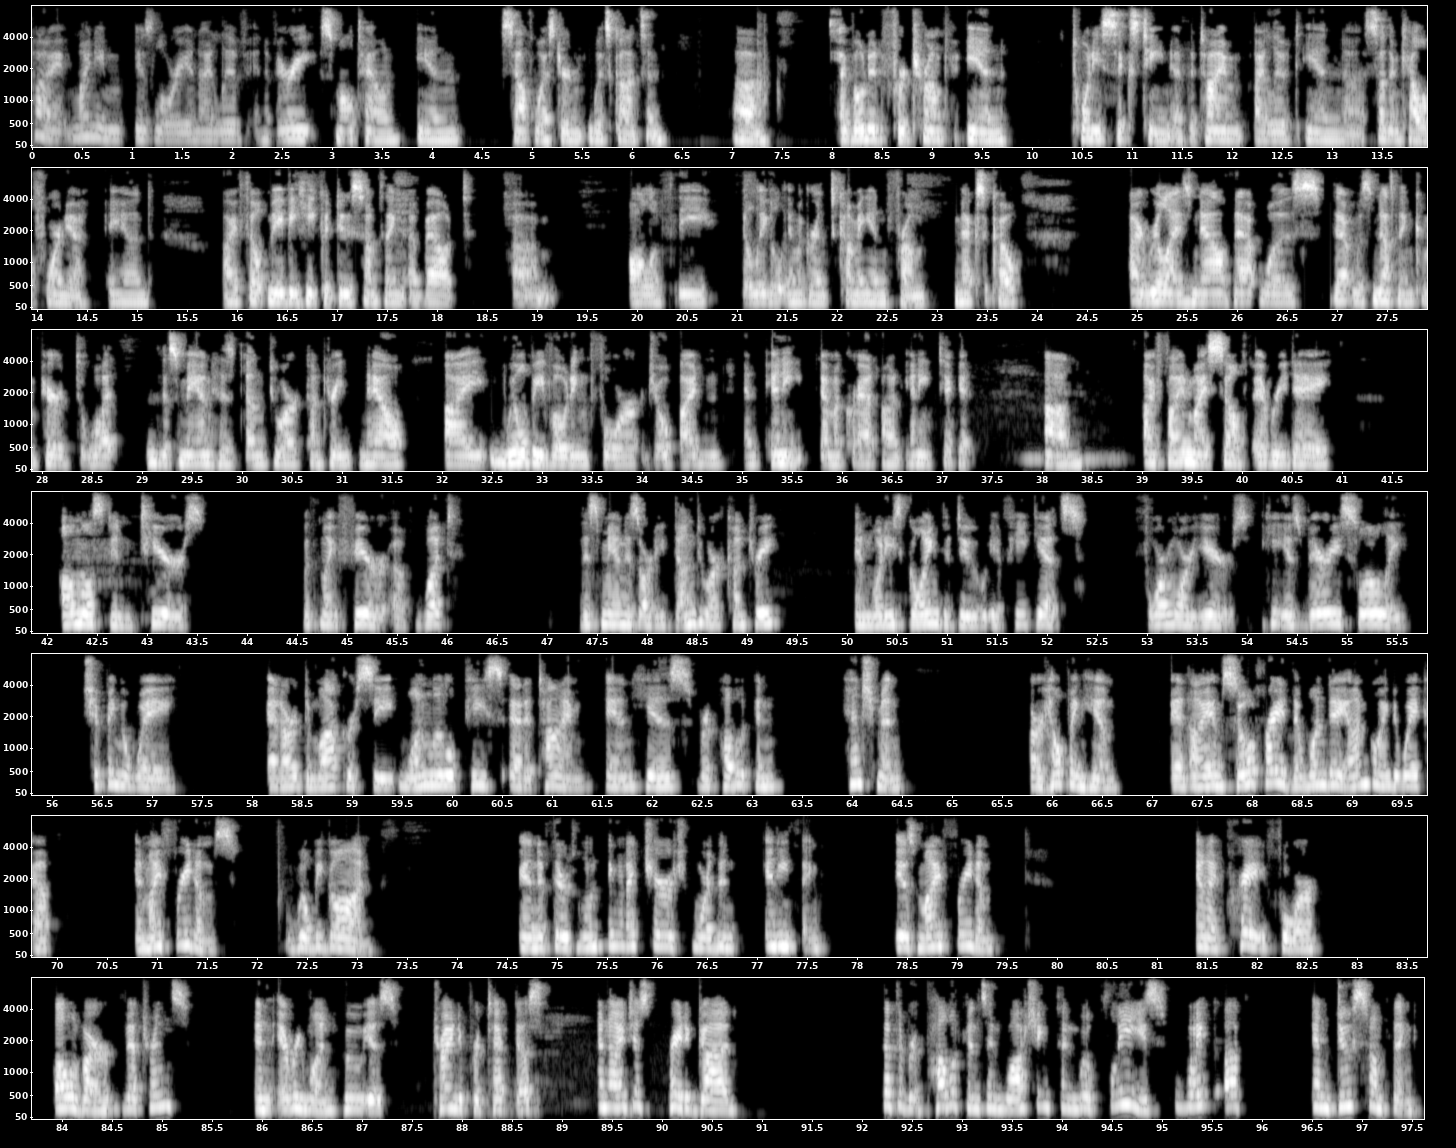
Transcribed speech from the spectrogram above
Hi, my name is Lori, and I live in a very small town in southwestern Wisconsin. Um, I voted for Trump in 2016. At the time, I lived in uh, Southern California, and I felt maybe he could do something about um, all of the illegal immigrants coming in from Mexico. I realize now that was that was nothing compared to what this man has done to our country now. I will be voting for Joe Biden and any Democrat on any ticket. Um, I find myself every day almost in tears with my fear of what this man has already done to our country and what he's going to do if he gets four more years. He is very slowly chipping away at our democracy one little piece at a time, and his Republican henchmen are helping him. And I am so afraid that one day I'm going to wake up and my freedoms will be gone. And if there's one thing I cherish more than anything is my freedom. And I pray for all of our veterans and everyone who is trying to protect us. And I just pray to God that the Republicans in Washington will please wake up and do something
